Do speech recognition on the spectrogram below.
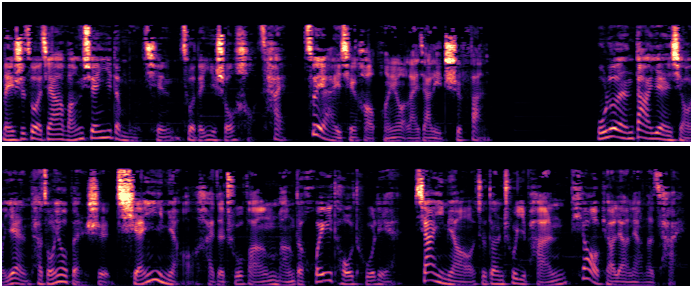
美食作家王宣一的母亲做的一手好菜，最爱请好朋友来家里吃饭。无论大宴小宴，他总有本事，前一秒还在厨房忙得灰头土脸，下一秒就端出一盘漂漂亮亮的菜。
